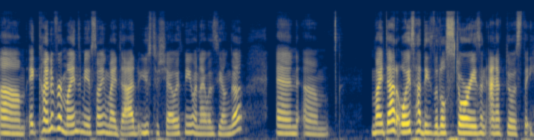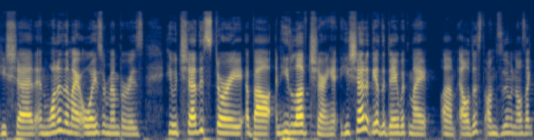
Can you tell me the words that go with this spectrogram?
Um, it kind of reminds me of something my dad used to share with me when I was younger. And um, my dad always had these little stories and anecdotes that he shared. And one of them I always remember is he would share this story about, and he loved sharing it. He shared it the other day with my um, eldest on Zoom. And I was like,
